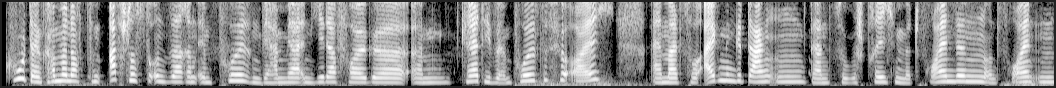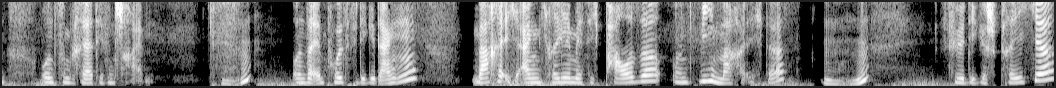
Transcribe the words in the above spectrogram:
Gut, dann kommen wir noch zum Abschluss zu unseren Impulsen. Wir haben ja in jeder Folge ähm, kreative Impulse für euch. Einmal zu eigenen Gedanken, dann zu Gesprächen mit Freundinnen und Freunden und zum kreativen Schreiben. Mhm. Unser Impuls für die Gedanken. Mache ich eigentlich regelmäßig Pause und wie mache ich das? Mhm. Für die Gespräche.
